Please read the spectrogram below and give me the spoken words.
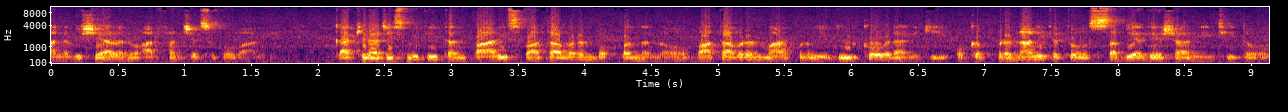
అన్న విషయాలను అర్థం చేసుకోవాలి. కాకిరాజీ స్మితి తన పారిస్ వాతావరణ ఒప్పందంలో వాతావరణ మార్పును ఎదుర్కోవడానికి ఒక ప్రణాళికతో సభ్య దేశాన్నింటితో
